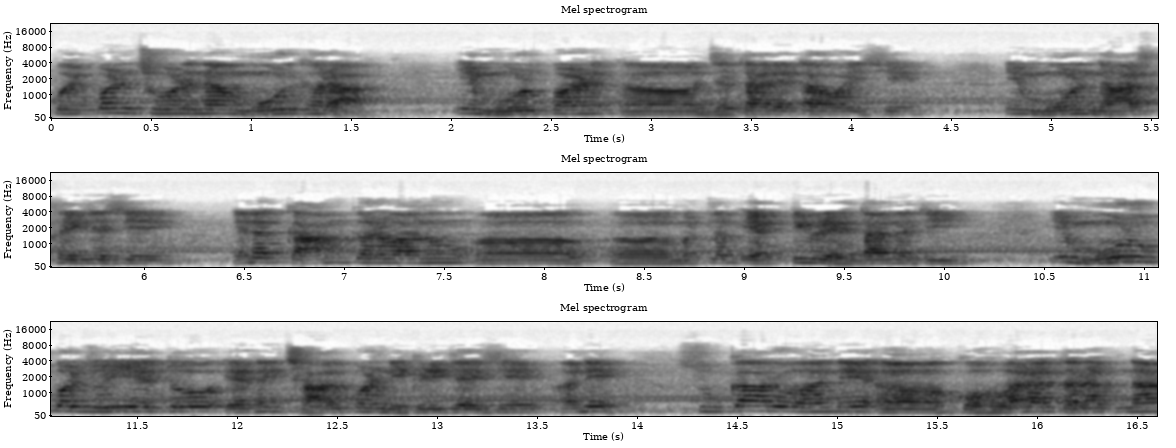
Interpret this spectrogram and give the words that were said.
કોઈ પણ છોડના મૂળ ખરા, એ મૂળ પણ જતા રહેતા હોય છે, એ મૂળ નાશ થઈ જશે, એના કામ કરવાનું મતલબ એક્ટિવ રહેતા નથી એ મૂળ ઉપર જોઈએ તો એને છાલ પણ નીકળી જાય છે અને સુકારો અને કોહવારા તરફના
